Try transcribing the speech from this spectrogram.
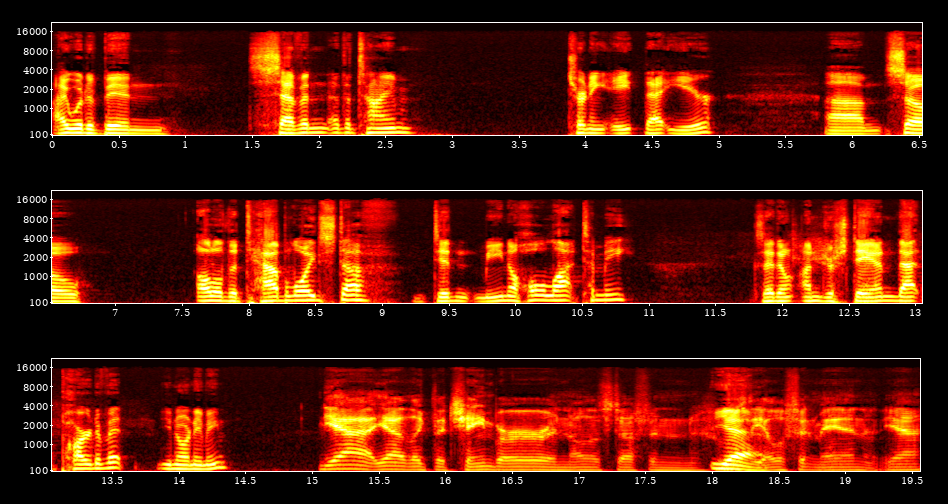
I would have been seven at the time, turning eight that year. Um, so all of the tabloid stuff didn't mean a whole lot to me because I don't understand that part of it. You know what I mean? Yeah, yeah, like the chamber and all that stuff, and who's Yeah. the Elephant Man. And, yeah,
